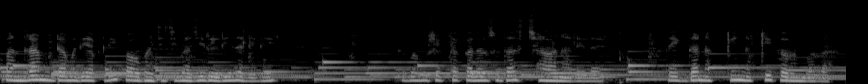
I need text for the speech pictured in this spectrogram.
पंधरा मिनटामध्ये आपली पावभाजीची भाजी रेडी झालेली आहे. तर बघू शकता कलरसुद्धा छान आलेला आहे. तर एकदा नक्की नक्की करून बघा.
